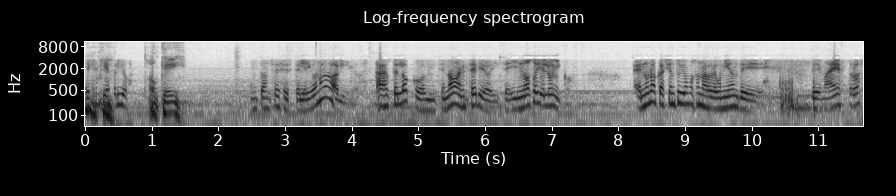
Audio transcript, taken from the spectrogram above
él sentía frío. Ok. Entonces, este, le digo, no, está usted loco. Me dice, no, en serio, y, dice, y no soy el único. En una ocasión tuvimos una reunión de, de maestros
